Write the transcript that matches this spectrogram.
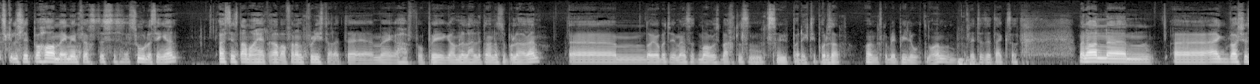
Skulle slippe Ha meg, min første solosingel. Jeg syns den var helt ræva, for den freestylet meg og Heff oppe i gamle leiligheten hennes på Løren. Ehm, da jobbet vi med en Marius Bertelsen, superdyktig produsent. Han skal bli pilot nå, han flyttet til Texas. Men han ehm, uh, Jeg, var ikke,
